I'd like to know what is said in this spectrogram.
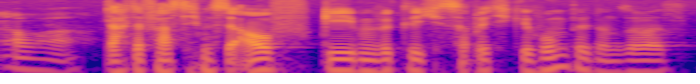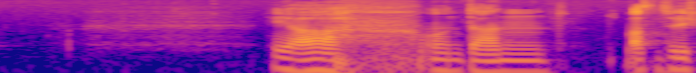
Aua. Dachte fast, ich müsste aufgeben, wirklich, es hat richtig gehumpelt und sowas. Ja, und dann war es natürlich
